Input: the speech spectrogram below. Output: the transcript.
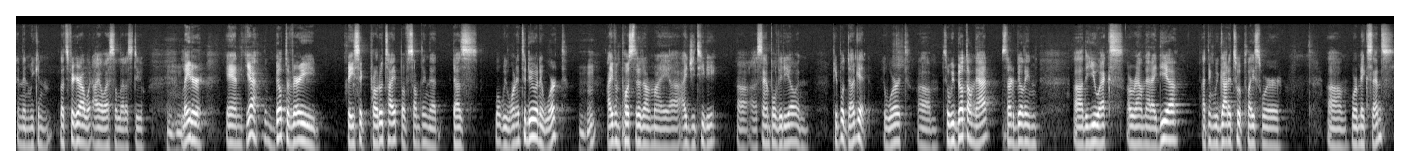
and then we can let's figure out what iOS will let us do later. And yeah, built a very basic prototype of something that does what we wanted to do, and it worked. I even posted it on my uh, IGTV, uh, a sample video, and people dug it. It worked. Um, so we built on that, started building uh, the UX around that idea. I think we got it to a place where um, where it makes sense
